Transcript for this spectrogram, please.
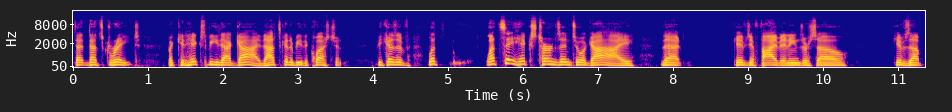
that that's great. But can Hicks be that guy? That's going to be the question. Because if let's let's say Hicks turns into a guy that gives you five innings or so, gives up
